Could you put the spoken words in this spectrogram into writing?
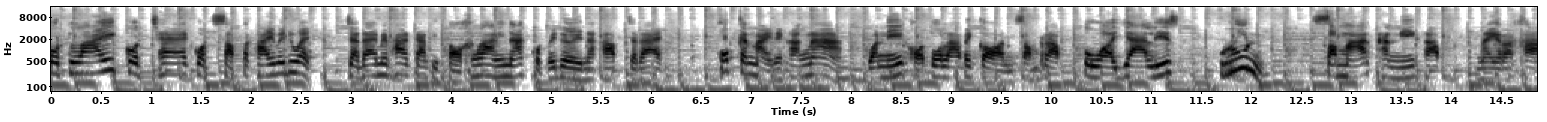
กดไลค์กดแชร์กด subscribe ไว้ด้วย จะได้ไม่พลาดการติดต่อข้างล่างนี้นะ กดไว้เลยนะครับ จะได้พบกันใหม่ในครั้งหน้า วันนี้ขอตัวลาไปก่อนสำหรับตัวยาลิสรุ่นสมาร์ทคันนี้ครับ ในราคา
